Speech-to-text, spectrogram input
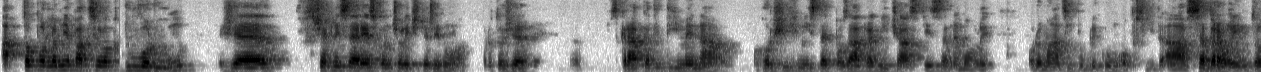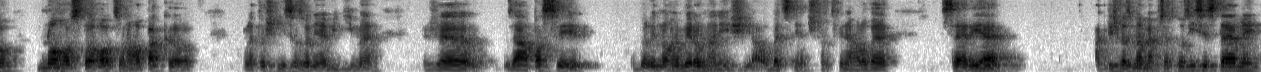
A to podle mě patřilo k důvodům, že všechny série skončily 4-0, protože zkrátka ty týmy na horších místech po základní části se nemohly o domácí publikum opřít a sebralo jim to mnoho z toho, co naopak v letošní sezóně vidíme, že zápasy byly mnohem vyrovnanější a obecně čtvrtfinálové série. A když vezmeme předchozí systémy,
